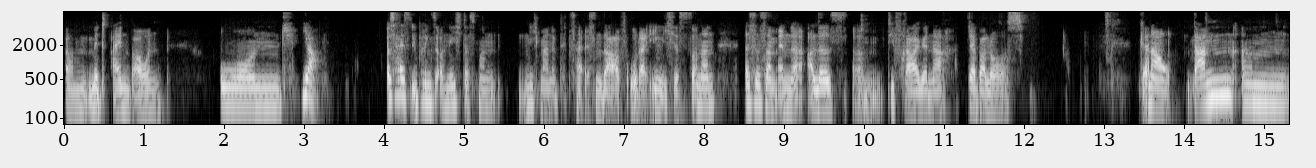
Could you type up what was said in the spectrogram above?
ähm, mit einbauen. Und ja, das heißt übrigens auch nicht, dass man nicht mal eine Pizza essen darf oder ähnliches, sondern es ist am Ende alles ähm, die Frage nach der Balance. Genau, dann, ähm,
